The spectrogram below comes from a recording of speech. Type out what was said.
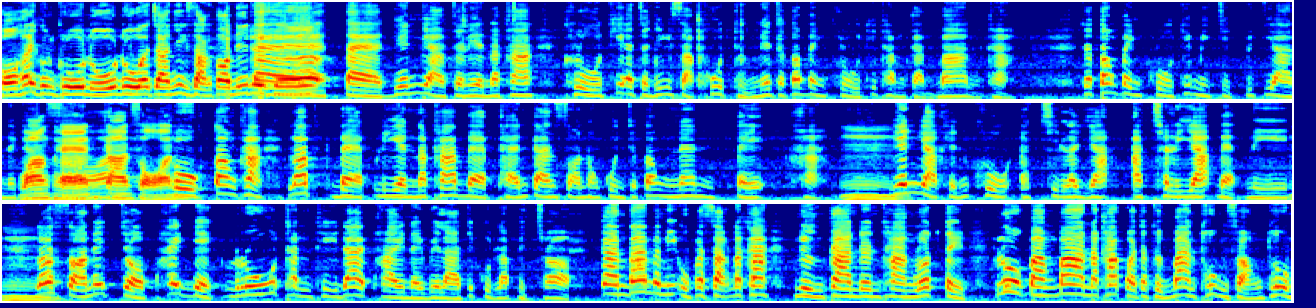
ขอให้คุณครูหนูดูอาจารย์ยิ่งศักดิ์ตอนนี้ด้วยแต่เถอะแต่เดียนอยากจะเรียนนะคะ ครูที่อาจารย์ยิ่งศักดิ์พูดถึงเนี่ยจะต้องเป็นครูที่ทำการบ้านค่ะ จะต้องเป็นครูที่มีจิตวิทยาในการวางแผนการสอน ถูกต้องค่ะแล้วแบบเรียนนะคะ แบบแผนการสอนของคุณจะต้องแน่นเป๊ะค่ะอืม เรียนอยากเห็นครูอัจฉริยะอัจฉริยะแบบนี้ อืม แล้วสอนให้จบให้เด็กรู้ทันทีได้ภายในเวลาที่คุณรับผิดชอบ การบ้านมันมีอุปสรรคนะคะหนึ่งการเดินทางรถติด ลูกบางบ้านนะคะ กว่าจะถึงบ้านทุ่มสองทุ่ม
